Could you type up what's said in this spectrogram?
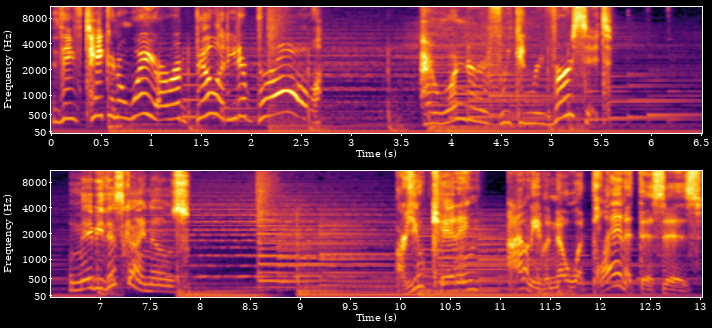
They've taken away our ability to brawl. I wonder if we can reverse it. Maybe this guy knows. Are you kidding? I don't even know what planet this is.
